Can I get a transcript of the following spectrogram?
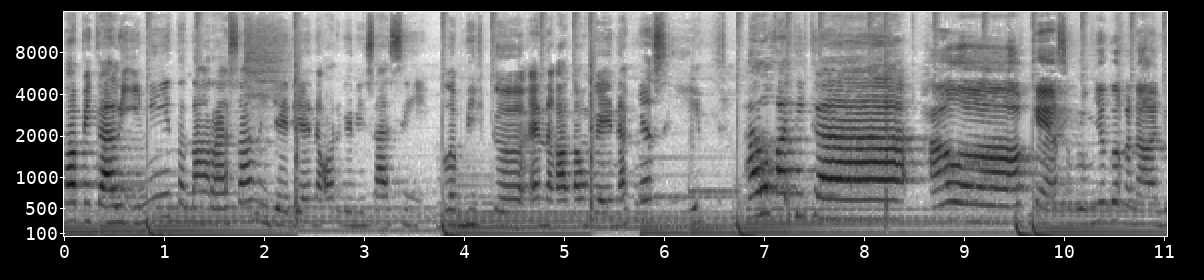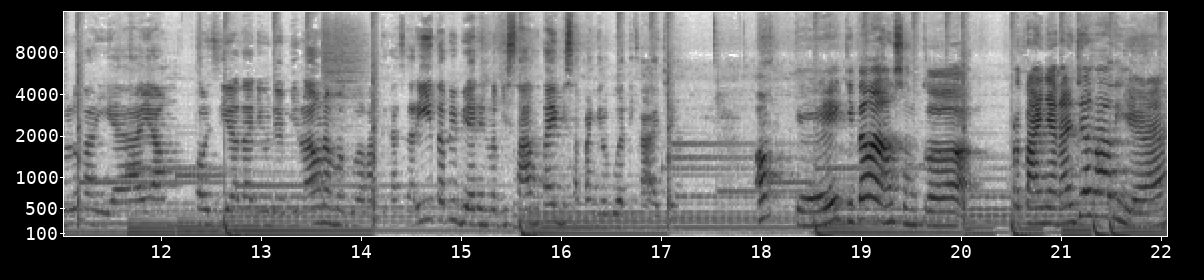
Topik kali ini tentang rasa menjadi anak organisasi. Lebih ke enak atau enggak enaknya sih. Halo Kartika. Halo, oke sebelumnya gue kenalan dulu kali ya Yang Fauzia tadi udah bilang nama gue Kartika Sari Tapi biarin lebih santai bisa panggil gue Tika aja Oke, kita langsung ke pertanyaan aja kali ya.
